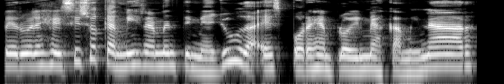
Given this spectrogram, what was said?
Pero el ejercicio que a mí realmente me ayuda es, por ejemplo, irme a caminar,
